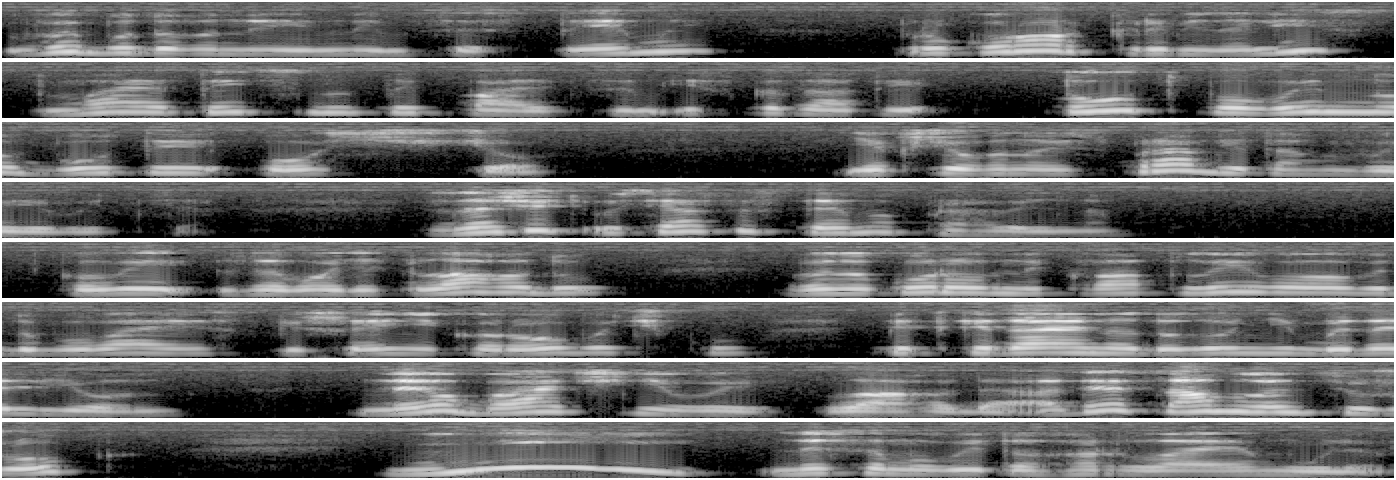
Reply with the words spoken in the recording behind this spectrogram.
вибудованої ним системи, прокурор-криміналіст має тицнути пальцем і сказати тут повинно бути ось що. Якщо воно і справді там виявиться, значить уся система правильна. Коли заводять лагоду, винокуров неквапливо видобуває з кишені коробочку, підкидає на долоні медальйон. Необачні ви, лагода, а де сам ланцюжок? Ні. несамовито гарлає муляр.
